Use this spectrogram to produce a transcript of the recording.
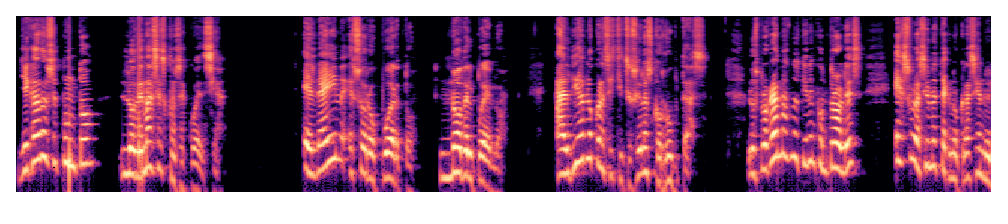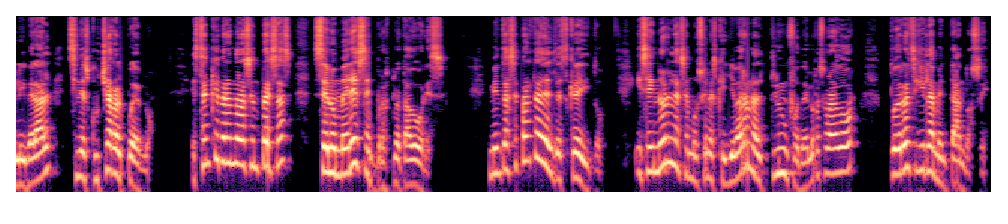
Llegado a ese punto, lo demás es consecuencia. El Naim es su aeropuerto, no del pueblo. Al diablo con las instituciones corruptas. Los programas no tienen controles, es solo una tecnocracia neoliberal sin escuchar al pueblo. Están quebrando las empresas, se lo merecen por explotadores. Mientras se parte del descrédito y se ignoren las emociones que llevaron al triunfo de López Obrador, podrán seguir lamentándose,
